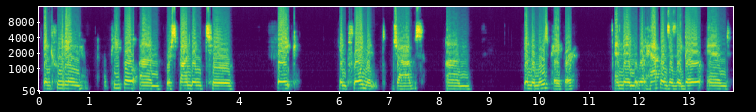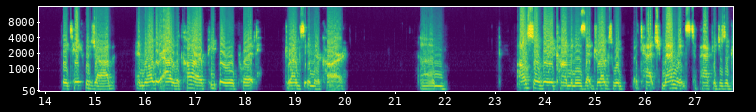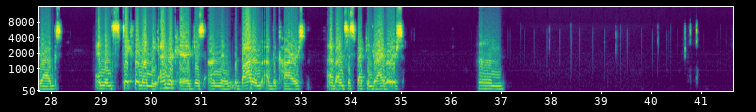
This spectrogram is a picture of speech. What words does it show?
including people um, responding to fake employment jobs um, in the newspaper and then what happens is they go and they take the job, and while they're out of the car, people will put drugs in their car. Um, also very common is that drugs would attach magnets to packages of drugs and then stick them on the undercarriages on the, the bottom of the cars of unsuspecting drivers. Um,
